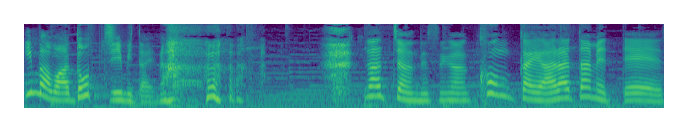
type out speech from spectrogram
今はどっち？みたいな。なっちゃうんですが今回改めて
